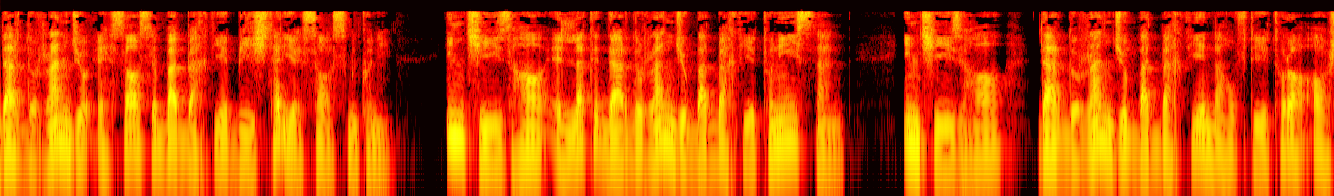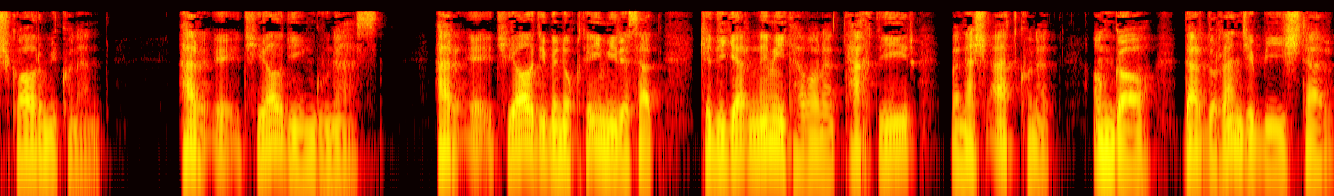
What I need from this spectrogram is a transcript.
درد و رنج و احساس بدبختی بیشتری احساس می کنی. این چیزها علت درد و رنج و بدبختی تو نیستند. این چیزها درد و رنج و بدبختی نهفته تو را آشکار می کنند هر اعتیادی این گونه است. هر اعتیادی به نقطه‌ای می رسد که دیگر نمی‌تواند تخدیر و نشأت کند. آنگاه درد و رنج بیشتر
